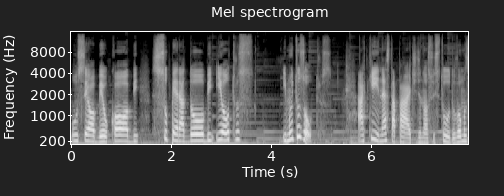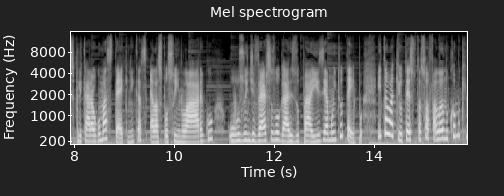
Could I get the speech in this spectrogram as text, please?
o COB, o cobre, super adobe e outros e muitos outros. Aqui, nesta parte de nosso estudo, vamos explicar algumas técnicas. Elas possuem largo uso em diversos lugares do país e há muito tempo. Então, aqui o texto está só falando como que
